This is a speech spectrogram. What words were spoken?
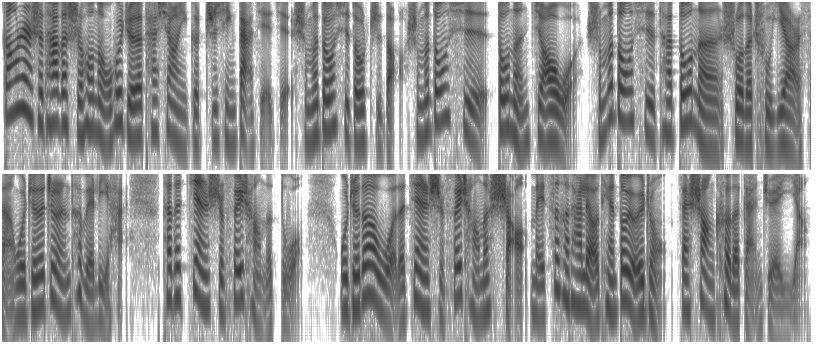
刚认识他的时候呢，我会觉得他像一个知心大姐姐，什么东西都知道，什么东西都能教我，什么东西他都能说得出一二三。我觉得这个人特别厉害，他的见识非常的多。我觉得我的见识非常的少，每次和他聊天都有一种在上课的感觉一样。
